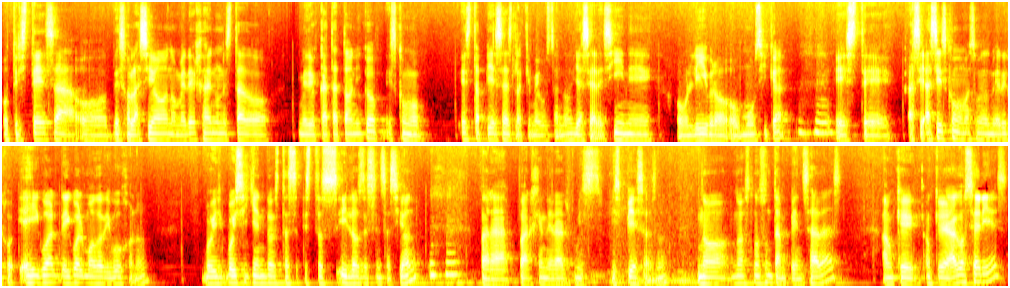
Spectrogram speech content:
o, tristeza o desolación o me deja en un estado medio catatónico, es como esta pieza es la que me gusta, ¿no? Ya sea de cine o un libro o música. este, así, así es como más o menos me dijo. E igual, de igual modo dibujo, ¿no? voy, voy siguiendo estas, estos hilos de sensación para, para, generar mis, mis piezas. ¿no? No, no, no, son tan pensadas, aunque, aunque hago series,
